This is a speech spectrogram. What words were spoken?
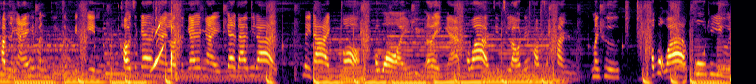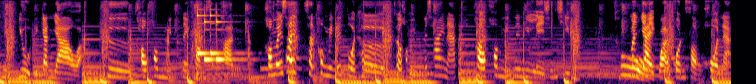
ทำยังไงให้มันถึงจะฟิตอิน เขาจะแก้ยังไง เราจะแก้ยังไง แก้ได้ไม่ได้ ไม่ได้ก็ avoid หรืออะไรอย่างเงี้ย เพราะว่าจริงๆแล้วในความสัมพันธ์มันคือเขาบอกว่าคู่ที่ยืนอยู่ด้วยกันยาวอะ คือเขาคอมมิตในความสัมพันธ์เขาไม่ใช่ฉันคอมมิตในตัวเธอ เธอคอมมิตไม่ใช่นะเขาคอมมิตใน relationship ถูกมันใหญ่กว่าคนสองคนอะ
